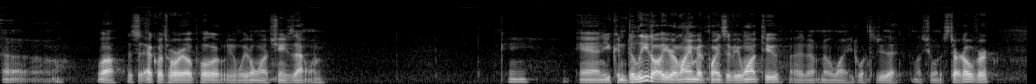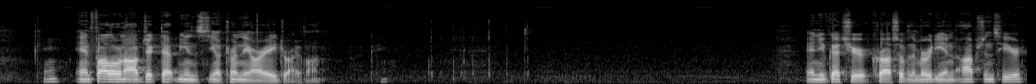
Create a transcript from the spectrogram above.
Uh, well, this is equatorial polar. We don't want to change that one. Okay, and you can delete all your alignment points if you want to. I don't know why you'd want to do that unless you want to start over. Okay, and follow an object. That means you know turn the RA drive on. Okay, and you've got your crossover the meridian options here.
